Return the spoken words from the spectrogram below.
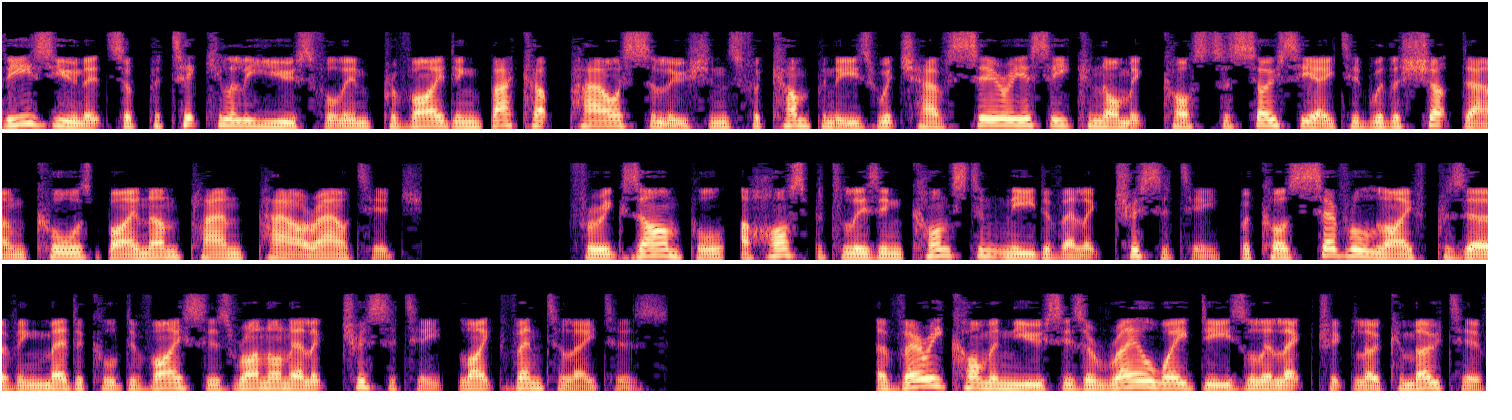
These units are particularly useful in providing backup power solutions for companies which have serious economic costs associated with a shutdown caused by an unplanned power outage. For example, a hospital is in constant need of electricity, because several life-preserving medical devices run on electricity, like ventilators. A very common use is a railway diesel-electric locomotive,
